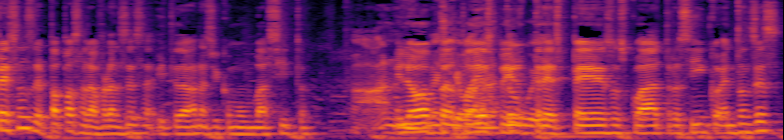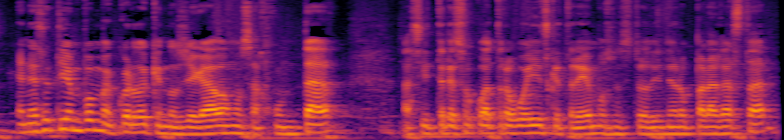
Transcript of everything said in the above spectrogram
pesos de papas a la francesa y te daban así como un vasito. Ah, no y luego podías barato, pedir tres pesos, cuatro, cinco. Entonces, en ese tiempo me acuerdo que nos llegábamos a juntar, así tres o cuatro güeyes que traíamos nuestro dinero para gastar.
